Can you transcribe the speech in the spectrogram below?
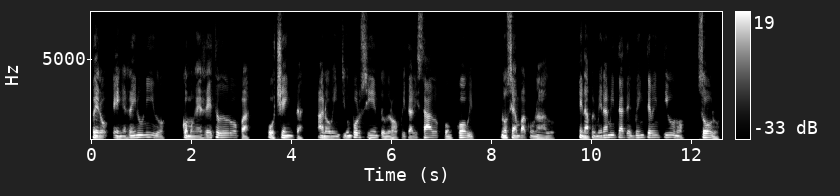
pero en el Reino Unido, como en el resto de Europa, 80 a 91% de los hospitalizados con COVID no se han vacunado. En la primera mitad del 2021, solo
